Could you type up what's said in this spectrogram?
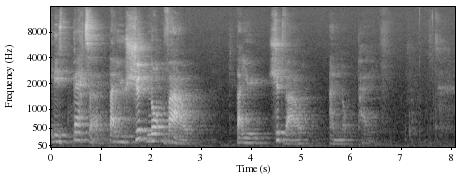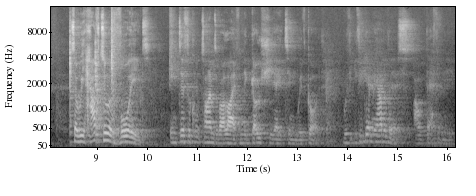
it is better that you should not vow, that you should vow and not pay. So we have to avoid, in difficult times of our life, negotiating with God. If you get me out of this, I'll definitely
